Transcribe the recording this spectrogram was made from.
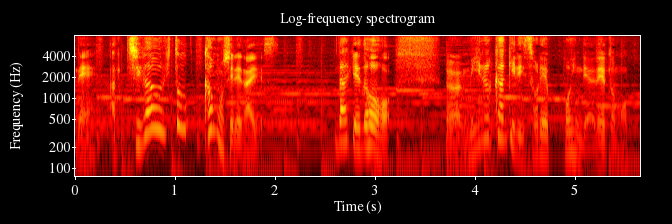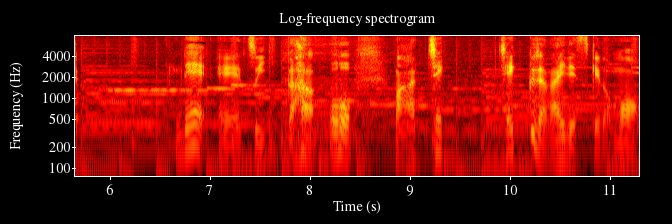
ね、あ違う人かもしれないです。だけど、うん見る限りそれっぽいんだよねと思って。で、えー、ツイッターを、まあ、チェック、チェックじゃないですけども、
